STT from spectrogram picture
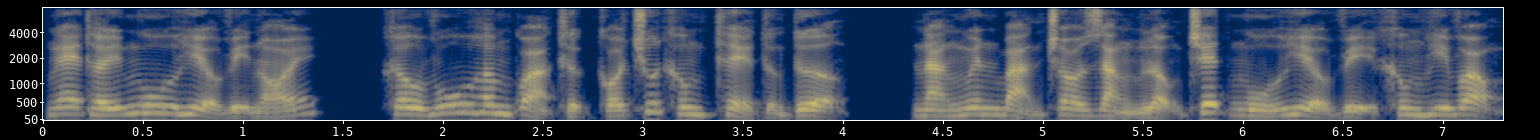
Nghe thấy ngu hiểu vị nói, khâu vũ hâm quả thực có chút không thể tưởng tượng, nàng nguyên bản cho rằng lộng chết ngu hiểu vị không hy vọng,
